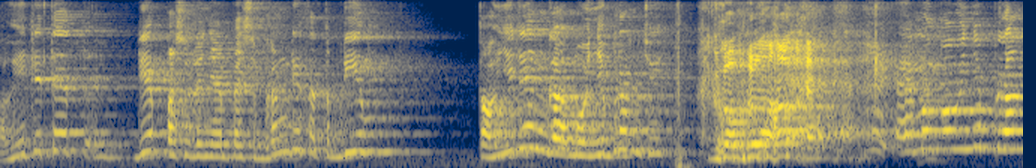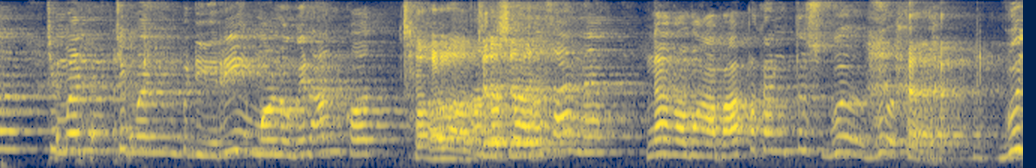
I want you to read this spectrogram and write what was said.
taunya dia dia pas udah nyampe seberang dia tetap diem taunya dia nggak mau nyebrang cuy Goblok. Emang mau nyebrang cuman cuman berdiri mau nungguin angkot. Tolol, angkot terus ke arah sana. Nggak ngomong apa apa kan terus gue gue gue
